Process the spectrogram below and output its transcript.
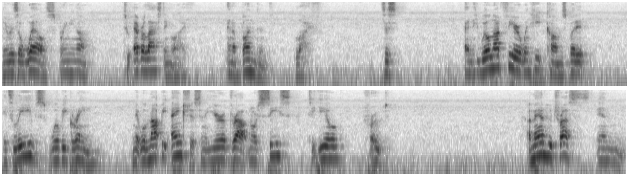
there is a well springing up to everlasting life and abundant life. It says, and he will not fear when heat comes, but it, its leaves will be green, and it will not be anxious in a year of drought, nor cease to yield fruit. A man who trusts in,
